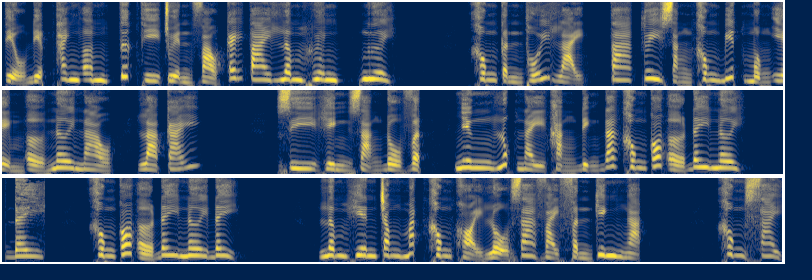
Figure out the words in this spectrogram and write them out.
Tiểu điệp thanh âm tức thì truyền vào cái tai Lâm Huyên, ngươi. Không cần thối lại, ta tuy rằng không biết mộng yểm ở nơi nào, là cái gì hình dạng đồ vật. Nhưng lúc này khẳng định đã không có ở đây nơi. Đây, không có ở đây nơi đây. Lâm Hiên trong mắt không khỏi lộ ra vài phần kinh ngạc. Không sai.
